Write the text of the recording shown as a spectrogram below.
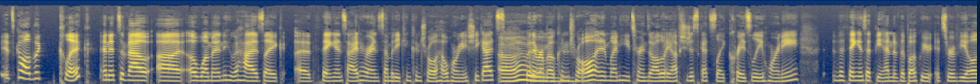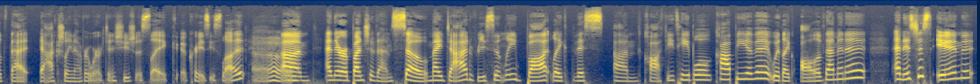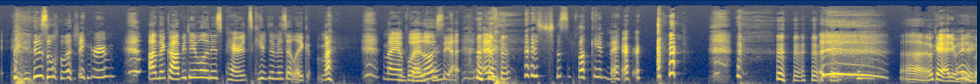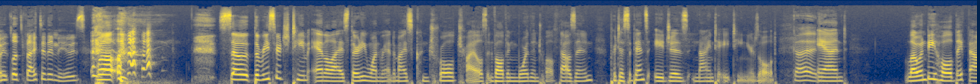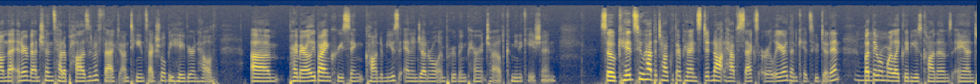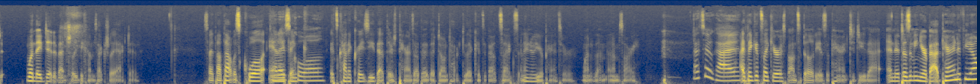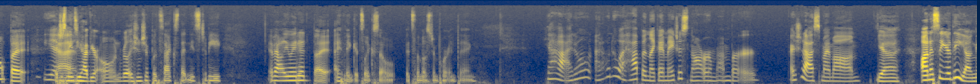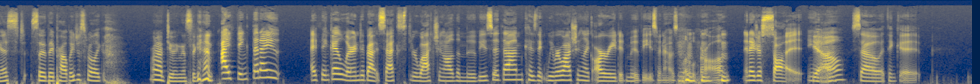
it's called the click and it's about uh, a woman who has like a thing inside her and somebody can control how horny she gets oh with a remote control and when he turns it all the way up she just gets like crazily horny the thing is at the end of the book we, it's revealed that it actually never worked and she's just like a crazy slut. Oh. Um and there are a bunch of them. So my dad recently bought like this um coffee table copy of it with like all of them in it and it's just in his living room on the coffee table and his parents came to visit like my my Your abuelos yeah. And it's just fucking there uh, okay anyway, Hey. anyway let's back to the news Well, so the research team analyzed 31 randomized controlled trials involving more than 12,000 participants ages 9 to 18 years old. good And lo and behold, they found that interventions had a positive effect on teen sexual behavior and health, um, primarily by increasing condom use and, in general, improving parent child communication. So, kids who had the talk with their parents did not have sex earlier than kids who didn't, but they were more mm-hmm. likely to use condoms and when they did eventually become sexually active. So I thought that was cool, and That I think cool. it's kind of crazy that there's parents out there that don't talk to their kids about sex, and I know your parents are one of them, and I'm sorry. That's okay. I think it's like your responsibility as a parent to do that, and it doesn't mean you're a bad parent if you don't, but yeah. it just means you have your own relationship with sex that needs to be evaluated. But I think it's like so, it's the most important thing. Yeah, I don't I don't know what happened. Like I may just not remember. I should ask my mom. Yeah, honestly, you're the youngest, so they probably just were like, "We're not doing this again." I think that I I think I learned about sex through watching all the movies with them because we were watching like R-rated movies when I was a little girl, and I just saw it, you Yeah. know. So I think it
